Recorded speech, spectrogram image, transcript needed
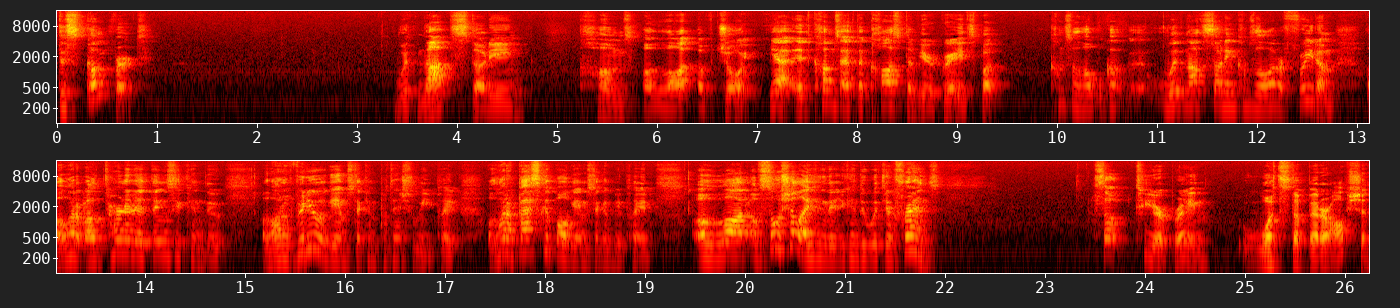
discomfort. With not studying comes a lot of joy. Yeah, it comes at the cost of your grades, but comes a lot with not studying comes a lot of freedom, a lot of alternative things you can do a lot of video games that can potentially be played, a lot of basketball games that can be played, a lot of socializing that you can do with your friends. So, to your brain, what's the better option?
